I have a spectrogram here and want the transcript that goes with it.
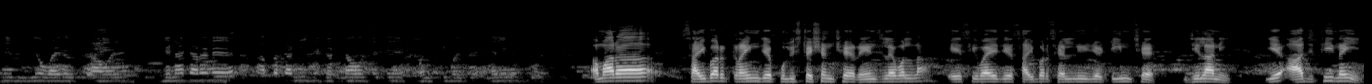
જે વીડિયો વાયરલ થતા હોય જેના કારણે આ પ્રકારની જે ઘટનાઓ છે તે બનતી હોય છે એને લઈને શું અમારા સાયબર ક્રાઇમ જે પોલીસ સ્ટેશન છે રેન્જ લેવલના એ સિવાય જે સાયબર સેલની જે ટીમ છે જિલ્લાની એ આજથી નહીં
